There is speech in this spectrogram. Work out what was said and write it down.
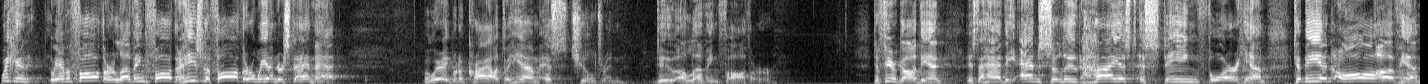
We, can, we have a father, a loving father. He's the father, we understand that. But we're able to cry out to him as children do a loving father. To fear God, then, is to have the absolute highest esteem for Him, to be in awe of Him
